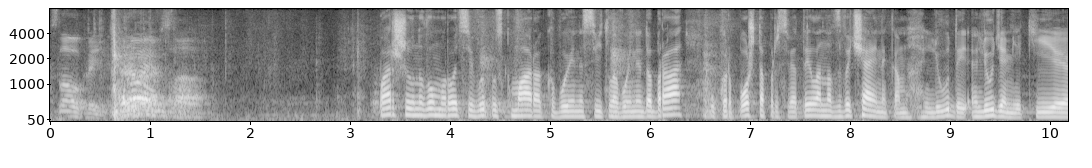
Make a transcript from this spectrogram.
Слава Україні! Героям слава! Перший у новому році випуск марок Воїни світла, воїни добра Укрпошта присвятила надзвичайникам, люди, людям, які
